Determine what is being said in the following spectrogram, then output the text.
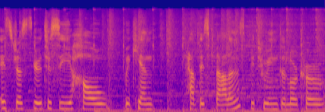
It's just good to see how we can have this balance between the local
